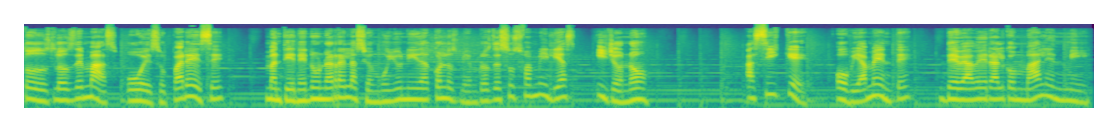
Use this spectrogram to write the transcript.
Todos los demás, o eso parece, mantienen una relación muy unida con los miembros de sus familias y yo no. Así que, obviamente, debe haber algo mal en mí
